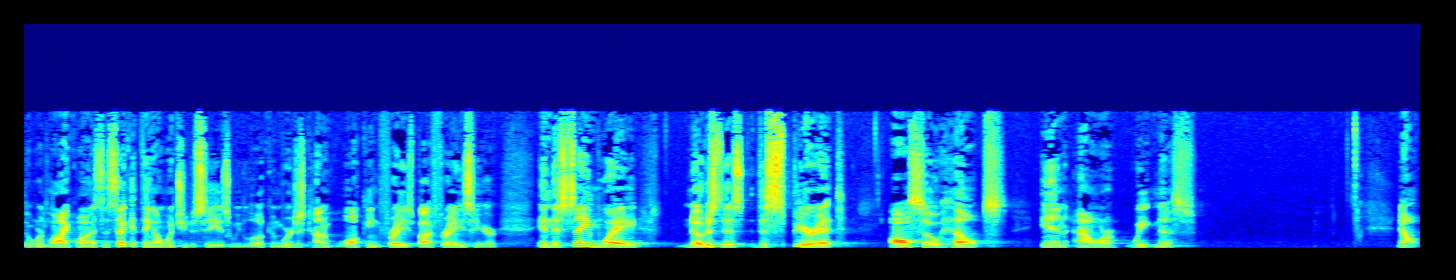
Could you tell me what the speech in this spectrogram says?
the word likewise. The second thing I want you to see as we look, and we're just kind of walking phrase by phrase here, in the same way, notice this the Spirit also helps in our weakness. Now,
